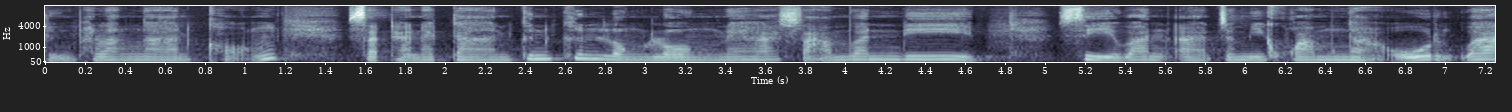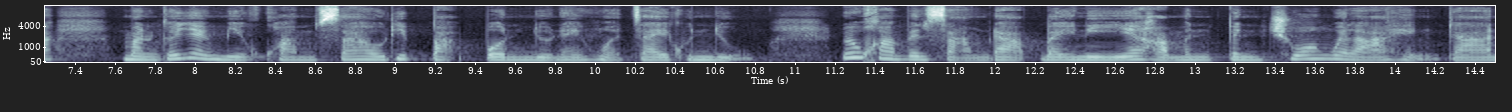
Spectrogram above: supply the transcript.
ถึงพลังงานของสถานการณ์ขึ้นขึ้นลงลงๆนะคะสามวันดีสี่วันอาจจะมีความเหงาหรือว่ามันก็ยังมีความเศร้าที่ปะปนอยู่ในหัวใจคุณอยู่ด้วยความเป็นสามดาบใบนี้ค่ะมันเป็นช่วงเวลาแห่งการ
